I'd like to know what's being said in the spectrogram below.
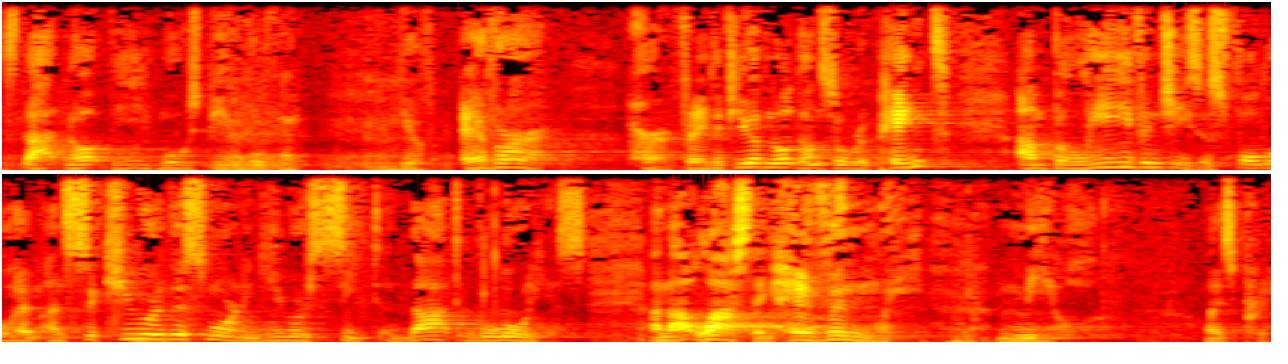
Is that not the most beautiful thing you've ever heard? Friend, if you have not done so, repent and believe in Jesus, follow him and secure this morning your seat in that glorious and that lasting heavenly meal. Let's pray.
